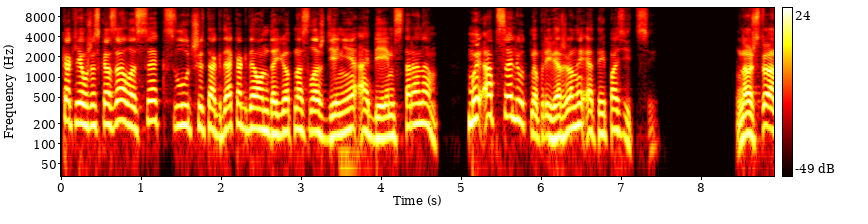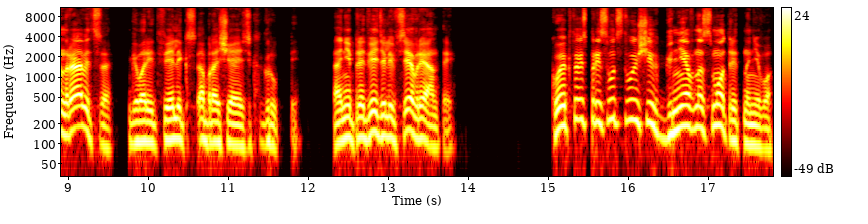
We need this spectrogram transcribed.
Как я уже сказала, секс лучше тогда, когда он дает наслаждение обеим сторонам. Мы абсолютно привержены этой позиции. «Ну что, нравится?» — говорит Феликс, обращаясь к группе. «Они предвидели все варианты». Кое-кто из присутствующих гневно смотрит на него,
